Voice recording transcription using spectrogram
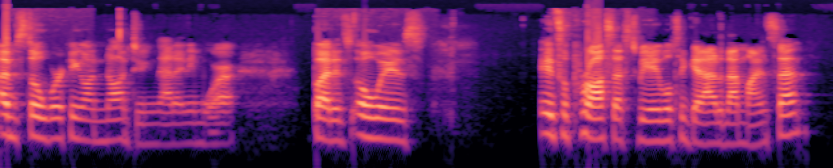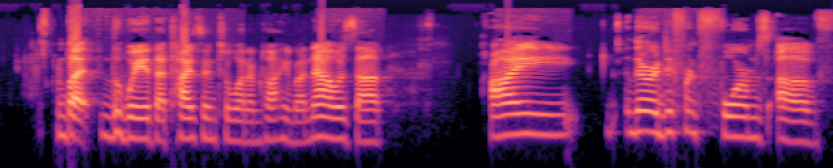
I'm still working on not doing that anymore. But it's always, it's a process to be able to get out of that mindset. But the way that ties into what I'm talking about now is that I there are different forms of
